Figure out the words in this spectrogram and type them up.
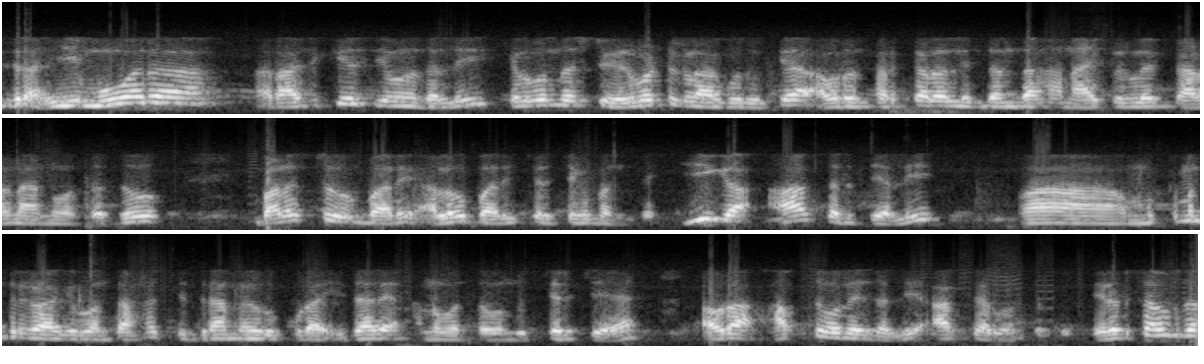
ಸಿದ್ದರ ಈ ಮೂವರ ರಾಜಕೀಯ ಜೀವನದಲ್ಲಿ ಕೆಲವೊಂದಷ್ಟು ಎಡವಟ್ಟುಗಳಾಗೋದಕ್ಕೆ ಅವರ ಸರ್ಕಾರದಲ್ಲಿದ್ದಂತಹ ನಾಯಕರುಗಳೇ ಕಾರಣ ಅನ್ನುವಂಥದ್ದು ಬಹಳಷ್ಟು ಬಾರಿ, ಹಲವು ಬಾರಿ ಚರ್ಚೆಗೆ ಬಂದಿದೆ. ಈಗ ಆ ಸರ್ತಿಯಲ್ಲಿ ಆ, ಮುಖ್ಯಮಂತ್ರಿಗಳಾಗಿರುವಂತಹ ಸಿದ್ದರಾಮಯ್ಯ ಅವರು ಕೂಡ ಇದ್ದಾರೆ ಅನ್ನುವಂತ ಒಂದು ಚರ್ಚೆ ಅವರ ಆಪ್ತ ವಲಯದಲ್ಲಿ ಆಗ್ತಾ ಇರುವಂತದ್ದು ಎರಡ್ ಸಾವಿರದ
